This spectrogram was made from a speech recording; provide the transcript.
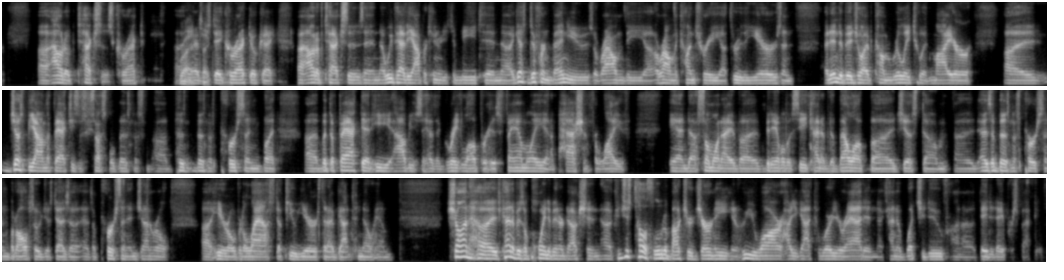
out of Texas, correct? Uh, right. I stay correct. Okay. Uh, out of Texas. And uh, we've had the opportunity to meet in, uh, I guess, different venues around the, uh, around the country uh, through the years. And an individual I've come really to admire just beyond the fact he's a successful business, business person, but, but the fact that he obviously has a great love for his family and a passion for life and uh, someone I've uh, been able to see kind of develop uh, just um, as a business person, but also just as a as a person in general uh, here over the last a few years that I've gotten to know him. Sean, uh, kind of as a point of introduction, uh, could you just tell us a little bit about your journey, you know, who you are, how you got to where you're at, and uh, kind of what you do on a day-to-day perspective?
